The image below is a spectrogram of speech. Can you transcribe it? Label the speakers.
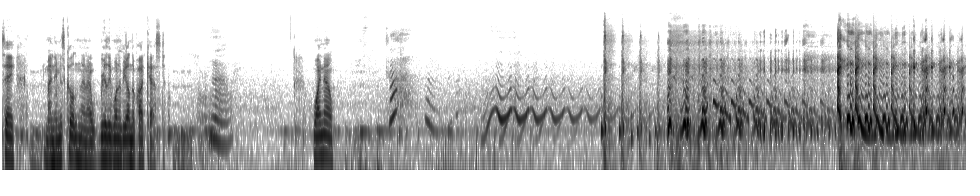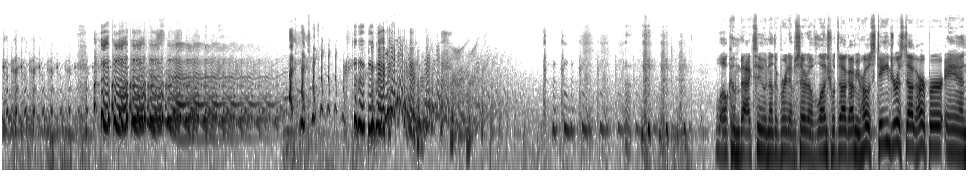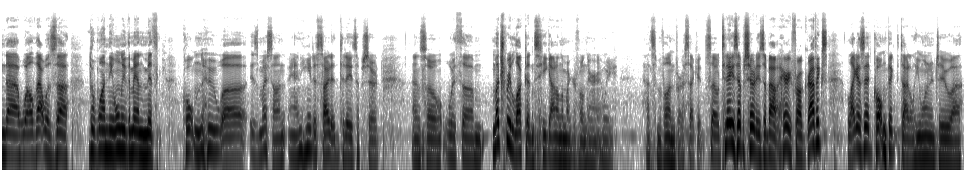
Speaker 1: say, My name is Colton and I really want to be on the podcast?
Speaker 2: No.
Speaker 1: Why no? Welcome back to another great episode of Lunch with Doug. I'm your host, Dangerous Doug Harper, and uh, well, that was uh, the one, the only, the man, the myth, Colton, who uh, is my son, and he decided today's episode. And so, with um, much reluctance, he got on the microphone there, and we had some fun for a second. So, today's episode is about Hairy Frog Grafix. Like I said, Colton picked the title. He wanted to uh,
